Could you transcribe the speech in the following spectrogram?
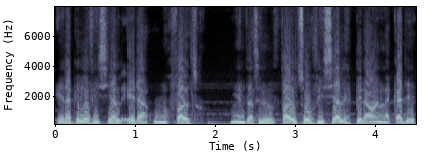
era que el oficial era uno falso. Mientras el falso oficial esperaba en la calle,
